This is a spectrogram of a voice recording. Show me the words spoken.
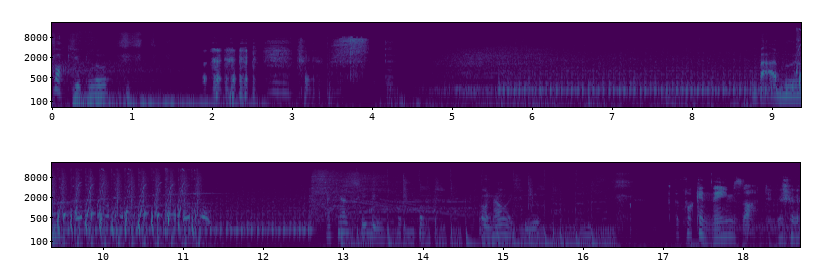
Fuck you, Blue. Bye, Blue. I can't see you. What the fuck? Oh, now I see you. Put the fucking names on, dude.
